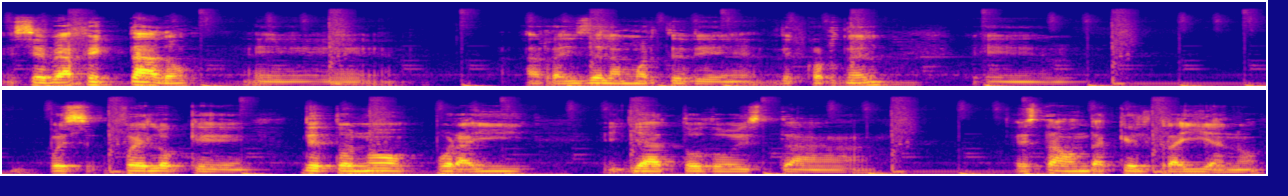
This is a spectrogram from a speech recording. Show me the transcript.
se ve afectado eh, a raíz de la muerte de, Cornell, eh, pues fue lo que detonó por ahí ya toda esta, esta onda que él traía, ¿no?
